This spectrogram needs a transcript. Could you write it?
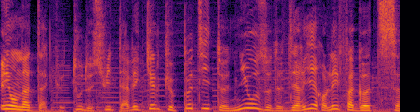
Et on attaque tout de suite avec quelques petites news de derrière les fagots.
